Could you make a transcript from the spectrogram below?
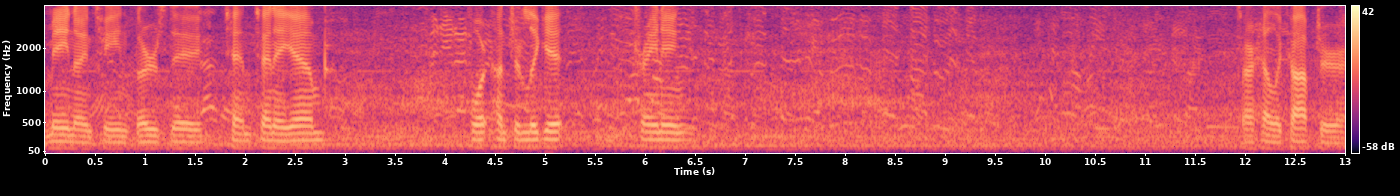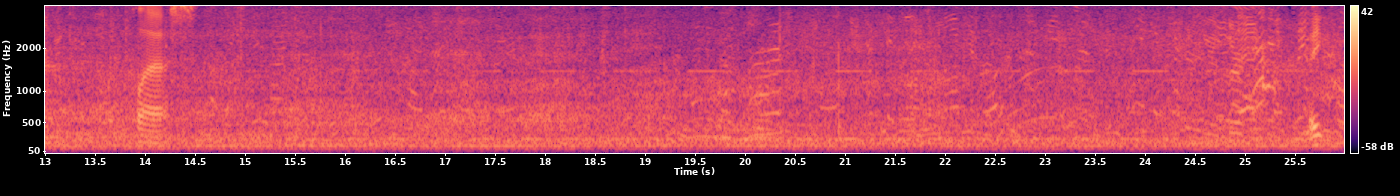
May 19, Thursday, 10 10 a.m. Fort Hunter Liggett training. It's our helicopter class. Hey.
